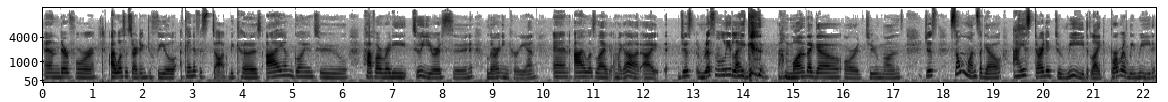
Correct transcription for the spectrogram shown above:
and therefore i was starting to feel a kind of stuck because i am going to have already two years soon learning korean. And i was like oh my god i just recently like a month ago or two months just some months ago i started to read like properly read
